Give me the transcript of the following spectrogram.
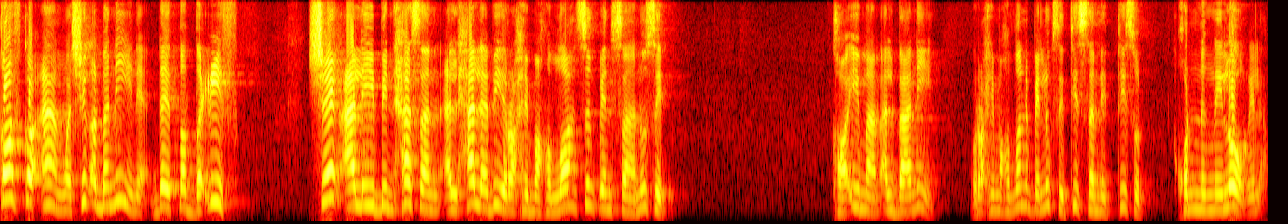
กอฟก็อ้างว่าเชคอัลบานีเนี่ยได้ตัดอีฟ เชคอาลีบินฮัสซันอัลฮะลบีرحمه اللهซึ่งเป็นสานุศิษย์ของอิหม่ามอัลบานีرحمه اللهเป็นลูกศิษย์ที่สนิทที่สุดคนหนึ่งในโลกนี่แหละ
